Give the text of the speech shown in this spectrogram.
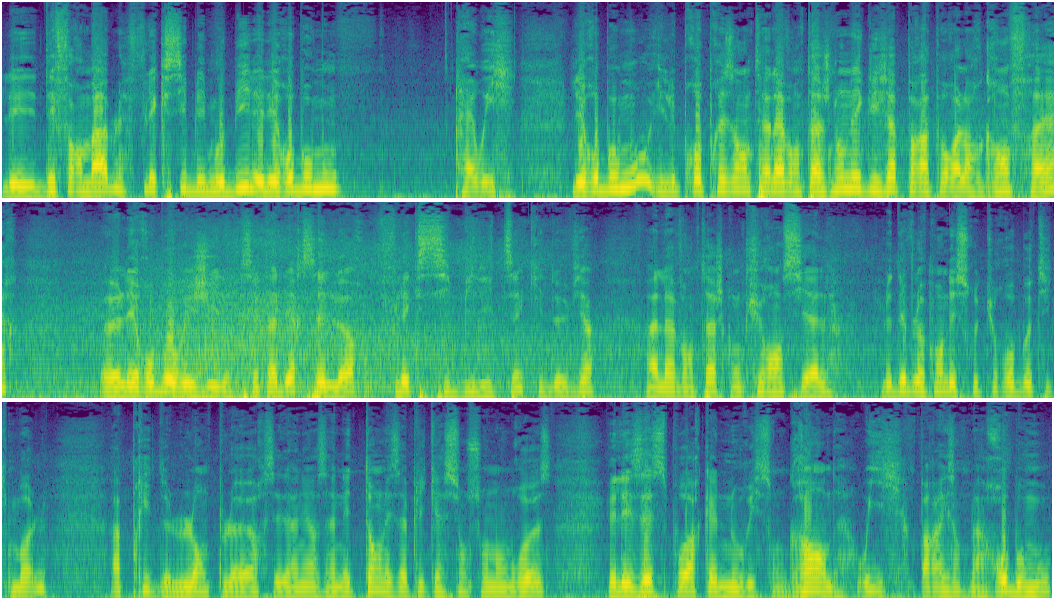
les déformables, flexibles et mobiles et les robots mous. Eh oui, les robots mous, ils représentent un avantage non négligeable par rapport à leurs grands frères, euh, les robots rigides. C'est-à-dire que c'est leur flexibilité qui devient un avantage concurrentiel. Le développement des structures robotiques molles a pris de l'ampleur ces dernières années, tant les applications sont nombreuses et les espoirs qu'elles nourrissent sont grandes. Oui, par exemple un robot mou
